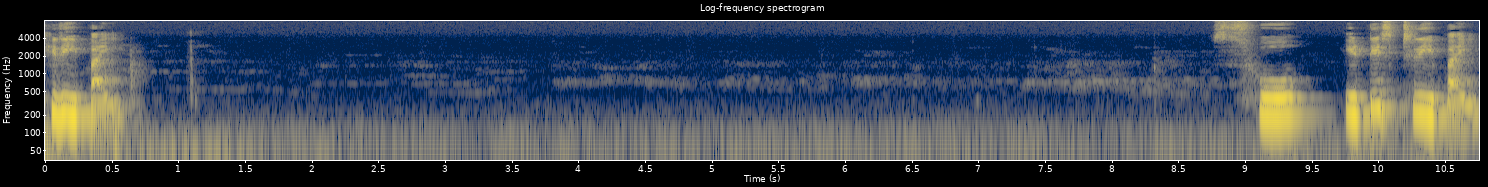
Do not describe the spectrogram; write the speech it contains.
3 pi. So it is 3 pi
